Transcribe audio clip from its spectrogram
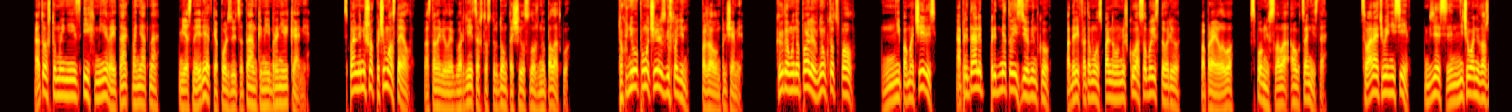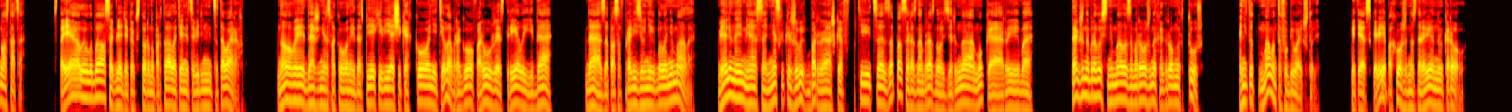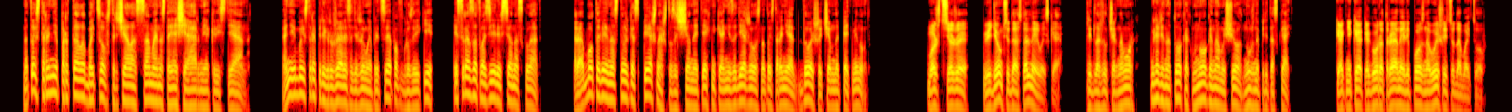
А то, что мы не из их мира, и так понятно. Местные редко пользуются танками и броневиками. «Спальный мешок почему оставил?» Остановил я гвардейца, что с трудом тащил сложенную палатку. «Так в него помочились, господин», — пожал он плечами. «Когда мы напали, в нем кто-то спал». «Не помочились, а придали предмету изюминку, подарив этому спальному мешку особую историю», — поправил его, вспомнив слова аукциониста. «Сворачивай и неси. Здесь ничего не должно остаться». Стоял и улыбался, глядя, как в сторону портала тянется вереница товаров. Новые, даже не распакованные доспехи в ящиках, кони, тела врагов, оружие, стрелы, еда. Да, запасов провизии у них было немало. Вяленое мясо, несколько живых барашков, птица, запасы разнообразного зерна, мука, рыба. Также набралось немало замороженных огромных туш. Они тут мамонтов убивают, что ли? Хотя скорее похоже на здоровенную корову. На той стороне портала бойцов встречала самая настоящая армия крестьян. Они быстро перегружали содержимое прицепов в грузовики и сразу отвозили все на склад. Работали настолько спешно, что защищенная техника не задерживалась на той стороне дольше, чем на пять минут. «Может, все же ведем сюда остальные войска?» — предложил Черномор, глядя на то, как много нам еще нужно перетаскать. «Как-никак, а город рано или поздно вышлет сюда бойцов.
